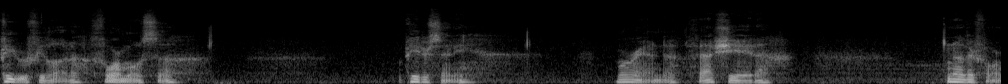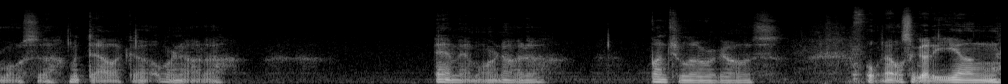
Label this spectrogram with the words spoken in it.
P. rufilata, Formosa, Pederseni, Miranda, Fasciata, another Formosa, Metallica, Ornata, MM Ornata, bunch of low regalis. Oh, I also got a young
